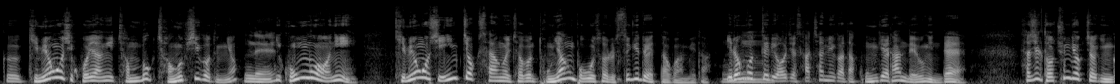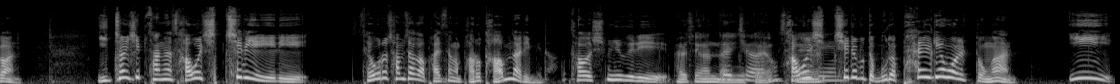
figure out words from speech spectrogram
그 김영호 씨 고향이 전북 정읍시거든요. 네. 이 공무원이 김영호 씨 인적 사항을 적은 동양 보고서를 쓰기도 했다고 합니다. 이런 음. 것들이 어제 사참위가 다 공개를 한 내용인데 사실 더 충격적인 건 2014년 4월 17일이 세월호 참사가 발생한 바로 다음 날입니다. 4월 16일이 발생한 그렇죠. 날이니까요. 4월 네. 17일부터 무려 8개월 동안 이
